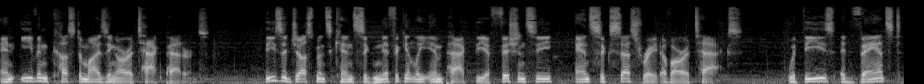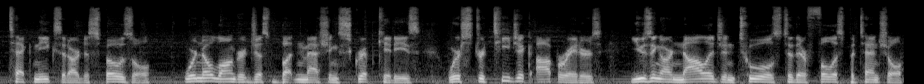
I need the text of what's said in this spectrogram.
and even customizing our attack patterns. These adjustments can significantly impact the efficiency and success rate of our attacks. With these advanced techniques at our disposal, we're no longer just button-mashing script kiddies, we're strategic operators, using our knowledge and tools to their fullest potential.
